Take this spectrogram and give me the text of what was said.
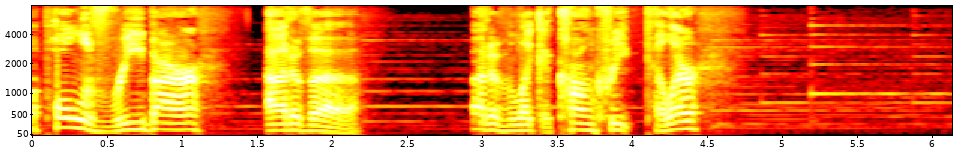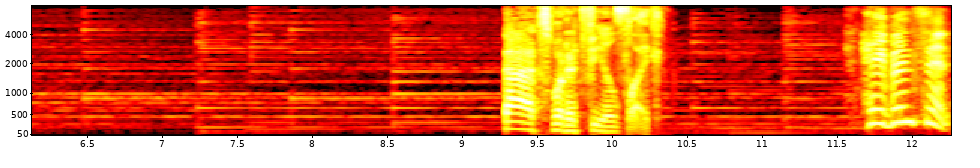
a pole of rebar out of a out of like a concrete pillar? That's what it feels like. Hey, Vincent.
